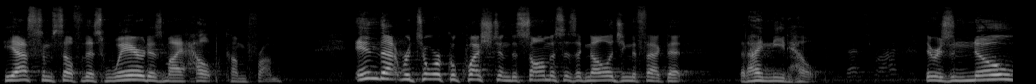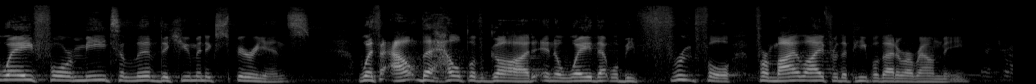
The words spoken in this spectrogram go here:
he asks himself this where does my help come from? In that rhetorical question, the psalmist is acknowledging the fact that, that I need help. There is no way for me to live the human experience without the help of God in a way that will be fruitful for my life or the people that are around me. Right.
